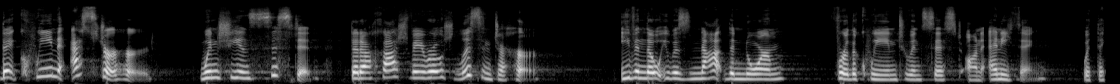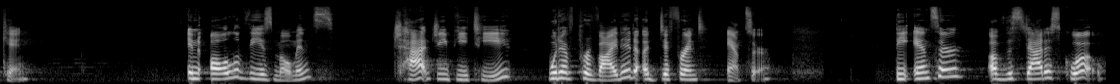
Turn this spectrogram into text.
that Queen Esther heard when she insisted that Achashverosh listen to her, even though it was not the norm for the queen to insist on anything with the king. In all of these moments, ChatGPT would have provided a different answer. The answer of the status quo,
